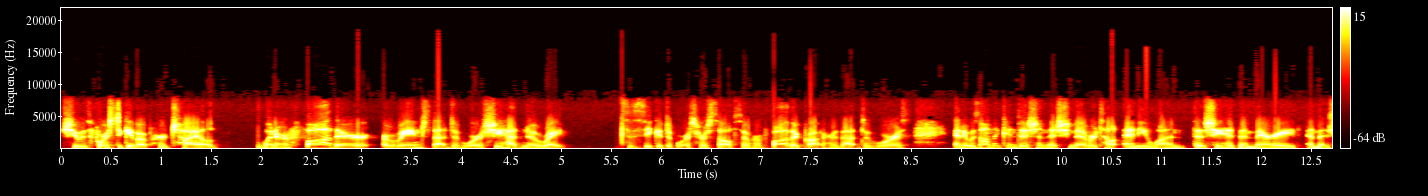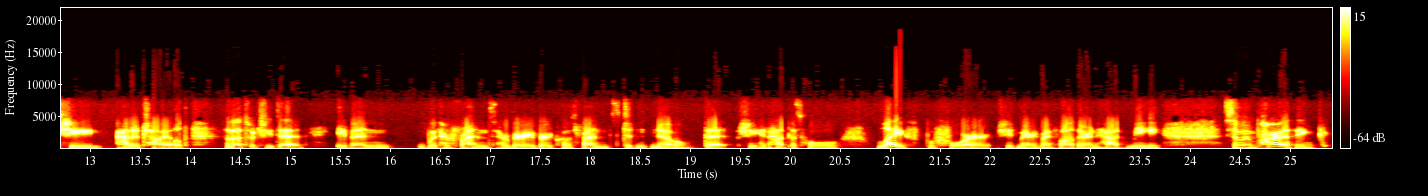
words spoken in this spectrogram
she was forced to give up her child. When her father arranged that divorce, she had no right to seek a divorce herself. So her father got her that divorce. And it was on the condition that she never tell anyone that she had been married and that she had a child. So that's what she did. Even with her friends, her very, very close friends didn't know that she had had this whole life before she'd married my father and had me. So, in part, I think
